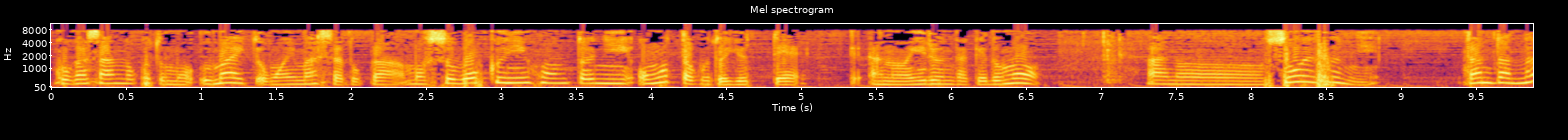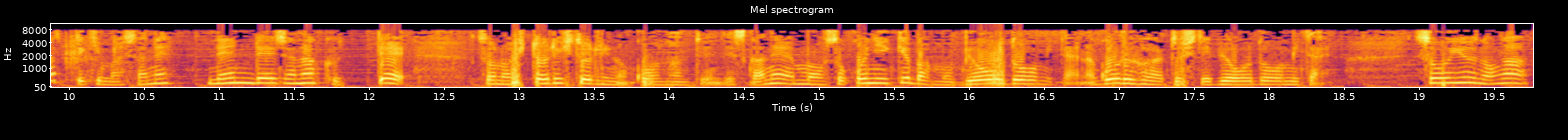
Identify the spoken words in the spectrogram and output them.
古賀さんのこともうまいと思いましたとか、もう素朴に本当に思ったこと言って、あの、いるんだけども、あのーそういう風にだんだんなってきましたね。年齢じゃなくって、その一人一人のこう、なんていうんですかね、もうそこに行けばもう平等みたいな、ゴルファーとして平等みたいな、そういうのが、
